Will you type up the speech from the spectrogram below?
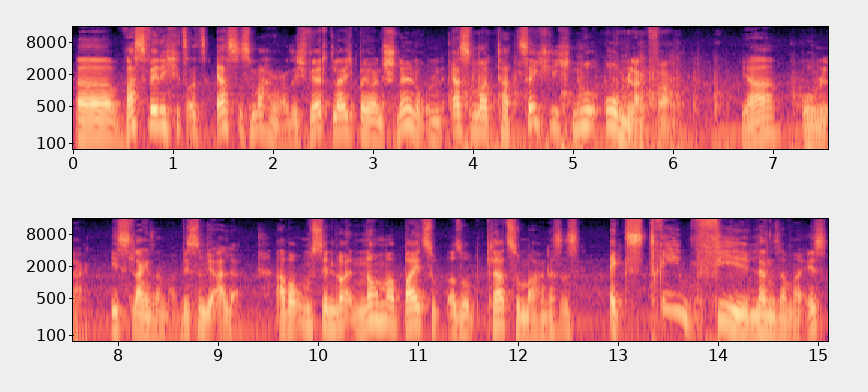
äh, was werde ich jetzt als erstes machen? Also ich werde gleich bei meinen schnellen Runden erstmal tatsächlich nur oben lang fahren. Ja, oben lang. Ist langsamer, wissen wir alle. Aber um es den Leuten nochmal beizu also klar dass es extrem viel langsamer ist,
